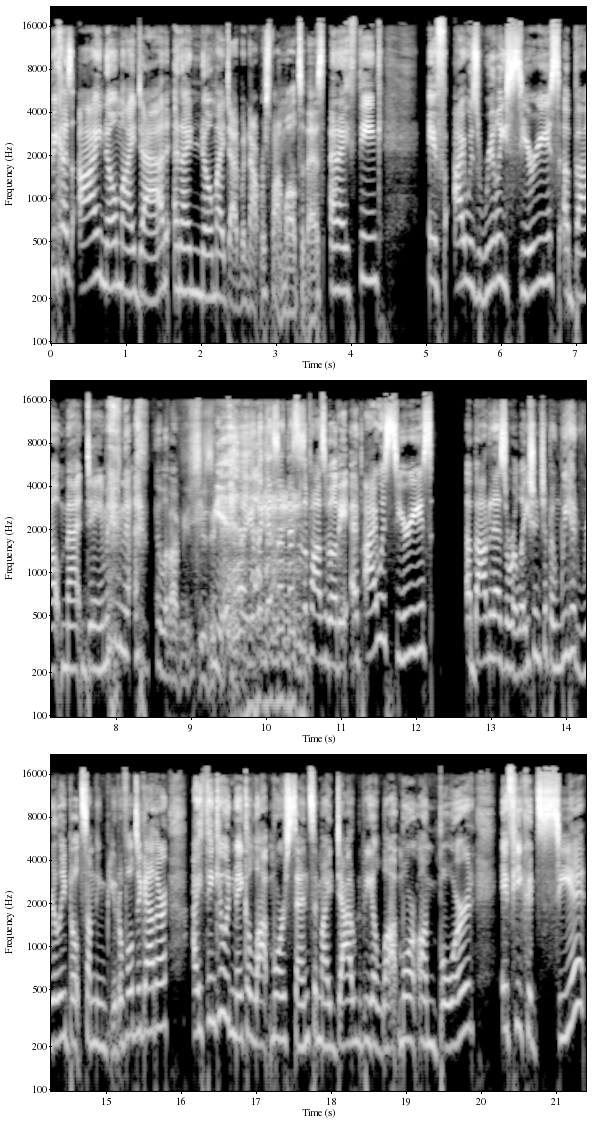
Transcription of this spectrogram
because I know my dad, and I know my dad would not respond well to this. And I think if I was really serious about Matt Damon, I love how I'm using Yeah. like, like I said, this is a possibility. If I was serious about it as a relationship and we had really built something beautiful together, I think it would make a lot more sense and my dad would be a lot more on board if he could see it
